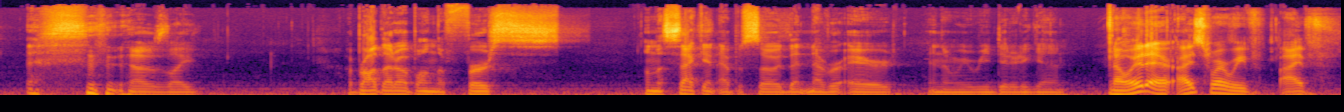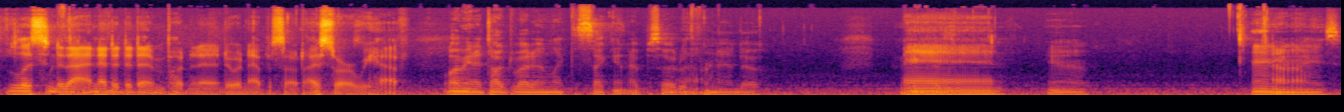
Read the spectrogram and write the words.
I was like, I brought that up on the first, on the second episode that never aired, and then we redid it again. No, it. air- I swear we've I've listened to that and edited it and put it into an episode. I swear we have. Well, I mean, I talked about it in like the second episode with Fernando. Man, Yeah. Anyways,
